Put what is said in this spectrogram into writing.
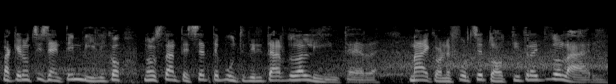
ma che non si sente in bilico nonostante sette punti di ritardo dall'Inter. Maicon e forse Totti tra i titolari.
